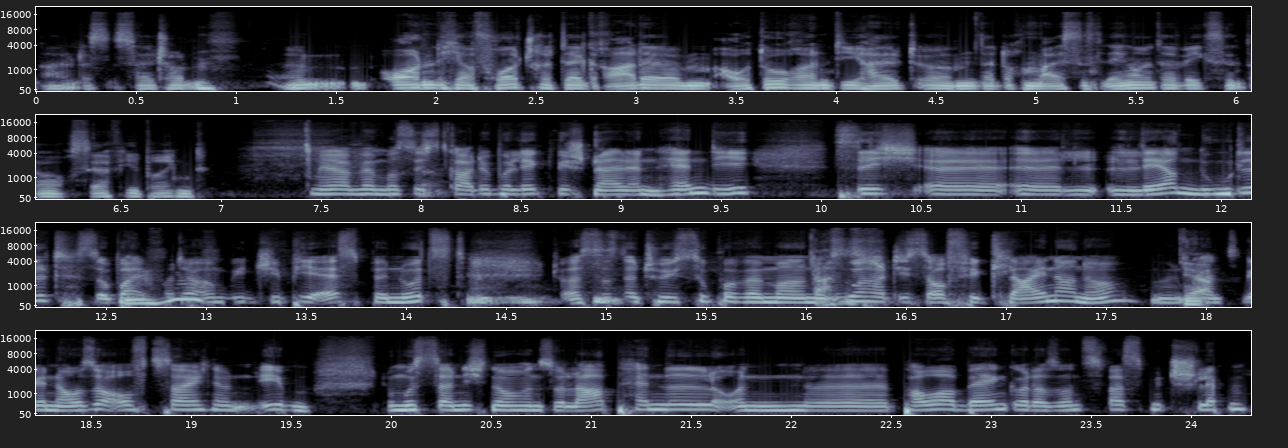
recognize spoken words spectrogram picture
Also das ist halt schon ein ordentlicher Fortschritt, der gerade im Outdoorern, die halt ähm, dann doch meistens länger unterwegs sind, auch sehr viel bringt. Ja, wenn man sich gerade überlegt, wie schnell ein Handy sich äh, äh, leer nudelt, sobald mhm. man da irgendwie GPS benutzt. Du hast das natürlich super, wenn man eine das Uhr hat, die ist auch viel kleiner, ne? Man ja. kannst genauso aufzeichnen und eben, du musst da nicht noch ein Solarpanel und äh, Powerbank oder sonst was mitschleppen,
